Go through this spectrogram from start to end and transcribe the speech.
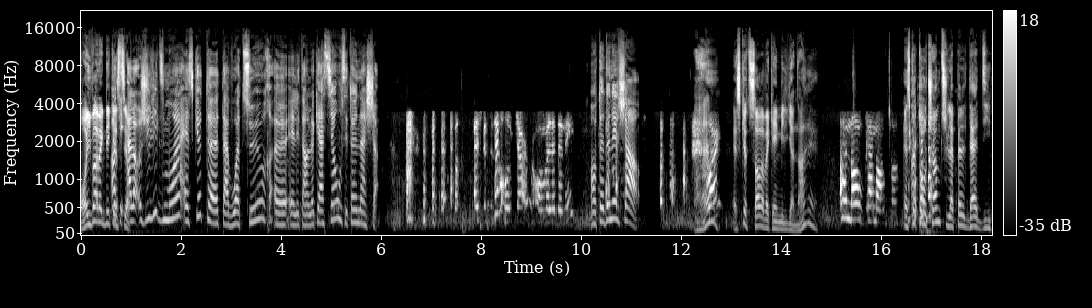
On y va avec des questions. Alors, Julie, dis-moi, est-ce que ta- voiture, euh, elle est en location ou c'est un achat? Je peux te dire au cœur, on me l'a donné. On t'a donné le char. Hein? Est-ce que tu sors avec un millionnaire? Oh non, vraiment pas. Est-ce que ton chum, tu l'appelles Daddy?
